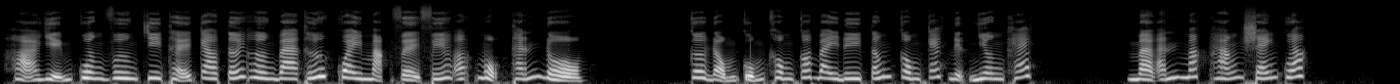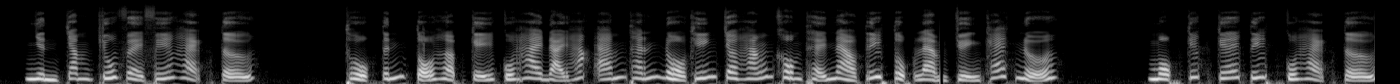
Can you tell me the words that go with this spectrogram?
Hỏa diễm quân vương chi thể cao tới hơn ba thước, quay mặt về phía ấp một thánh đồ. Cơ động cũng không có bay đi tấn công các địch nhân khác. Mà ánh mắt hắn sáng quát. Nhìn chăm chú về phía hạt tử. Thuộc tính tổ hợp kỹ của hai đại hắc ám thánh đồ khiến cho hắn không thể nào tiếp tục làm chuyện khác nữa. Một kiếp kế tiếp của hạt tử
